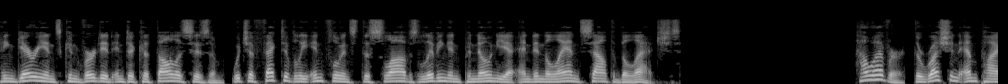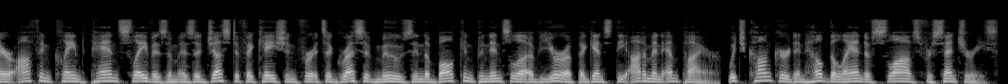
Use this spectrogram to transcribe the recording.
Hungarians converted into Catholicism, which effectively influenced the Slavs living in Pannonia and in the land south of the Lechs. However, the Russian Empire often claimed pan-Slavism as a justification for its aggressive moves in the Balkan peninsula of Europe against the Ottoman Empire, which conquered and held the land of Slavs for centuries.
